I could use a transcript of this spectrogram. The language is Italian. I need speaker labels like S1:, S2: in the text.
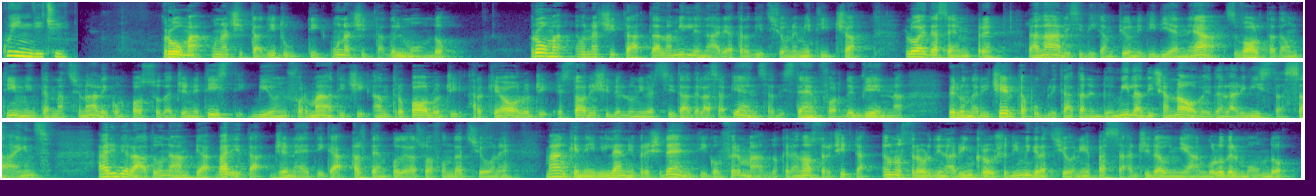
S1: 15.
S2: Roma, una città di tutti, una città del mondo. Roma è una città dalla millenaria tradizione meticcia. Lo è da sempre. L'analisi di campioni di DNA, svolta da un team internazionale composto da genetisti, bioinformatici, antropologi, archeologi e storici dell'Università della Sapienza di Stanford e Vienna, per una ricerca pubblicata nel 2019 dalla rivista Science, ha rivelato un'ampia varietà genetica al tempo della sua fondazione, ma anche nei millenni precedenti, confermando che la nostra città è uno straordinario incrocio di migrazioni e passaggi da ogni angolo del mondo.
